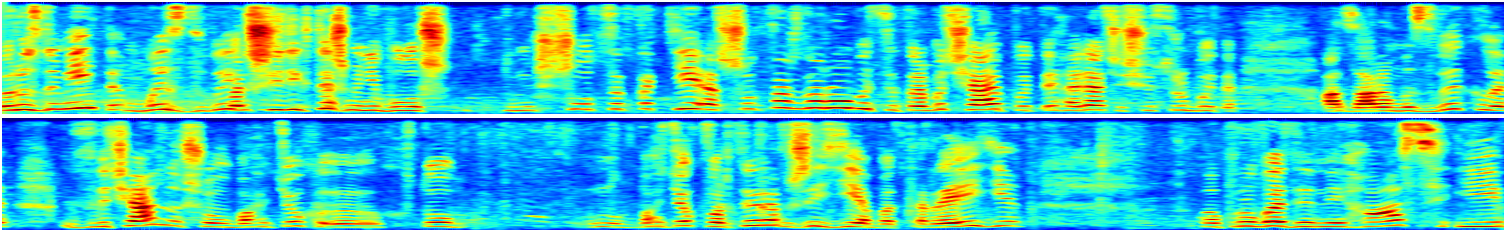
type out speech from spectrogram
Ви розумієте, ми звикли. Перший рік теж мені було думаю, що це таке? Що це ж за робиться? Треба чай пити, гаряче, щось робити. А зараз ми звикли. Звичайно, що в багатьох е, хто ну, в багатьох квартирах вже є батареї. е, Проведений газ, і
